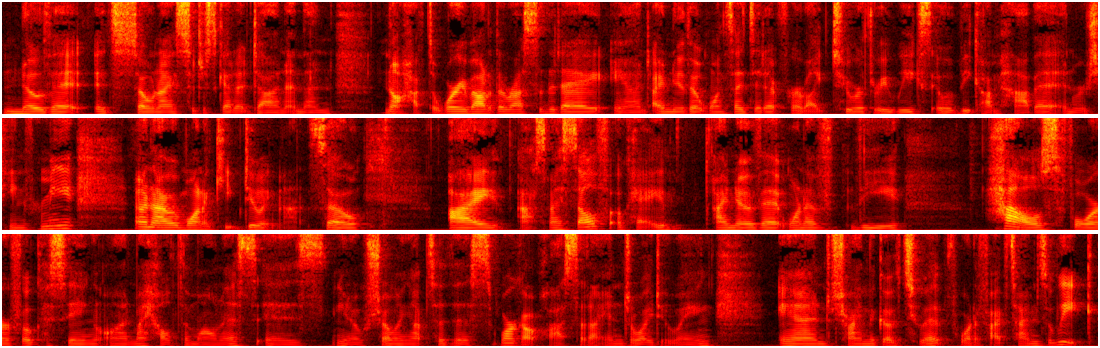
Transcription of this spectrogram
know that it's so nice to just get it done and then not have to worry about it the rest of the day. And I knew that once I did it for like two or three weeks, it would become habit and routine for me. And I would want to keep doing that. So I asked myself, okay, I know that one of the hows for focusing on my health and wellness is, you know, showing up to this workout class that I enjoy doing and trying to go to it four to five times a week.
